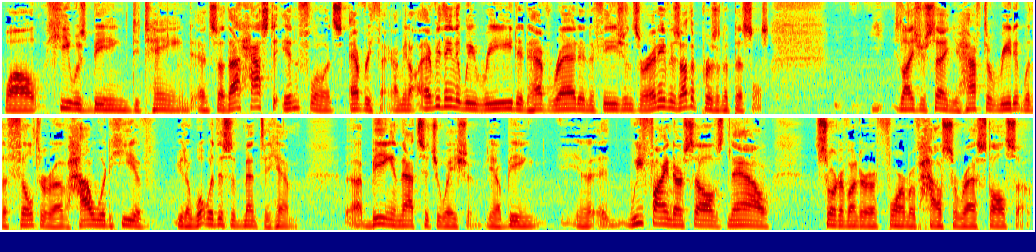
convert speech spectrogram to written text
while he was being detained. And so that has to influence everything. I mean, everything that we read and have read in Ephesians or any of his other prison epistles, as you're saying, you have to read it with a filter of how would he have, you know, what would this have meant to him? Uh, being in that situation, you know, being, you know, we find ourselves now sort of under a form of house arrest also.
